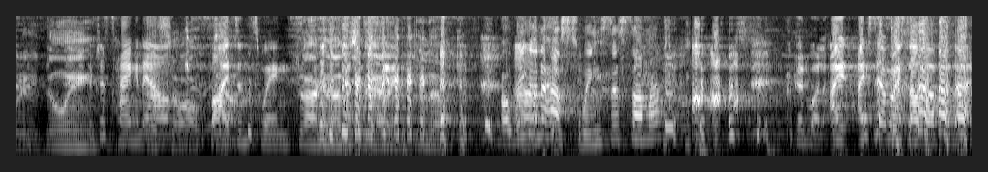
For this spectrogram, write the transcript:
what are they doing? Just hanging That's out, all. slides and swings. Trying to understand, you know. Are we Um, gonna have swings this summer? Good one. I, I set myself up for that.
